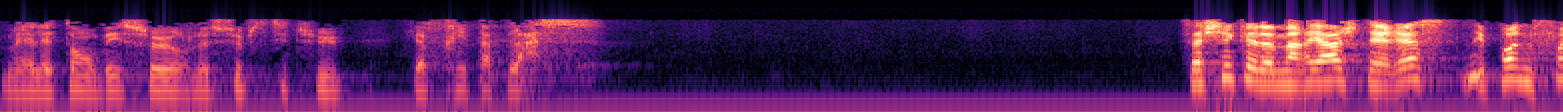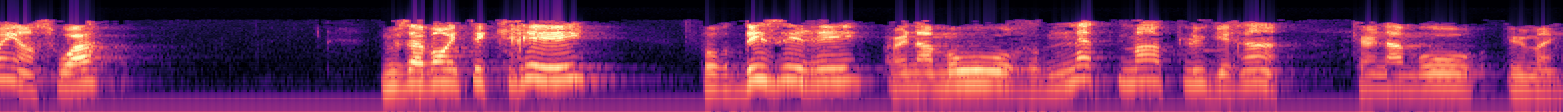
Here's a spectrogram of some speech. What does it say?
mais elle est tombée sur le substitut qui a pris ta place. Sachez que le mariage terrestre n'est pas une fin en soi. Nous avons été créés pour désirer un amour nettement plus grand qu'un amour humain.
